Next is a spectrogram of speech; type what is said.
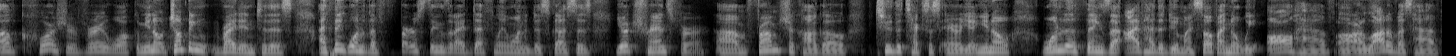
Of course, you're very welcome. You know, jumping right into this, I think one of the first things that I definitely want to discuss is your transfer um, from Chicago to the Texas area. You know, one of the things that I've had to do myself, I know we all have, or a lot of us have,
